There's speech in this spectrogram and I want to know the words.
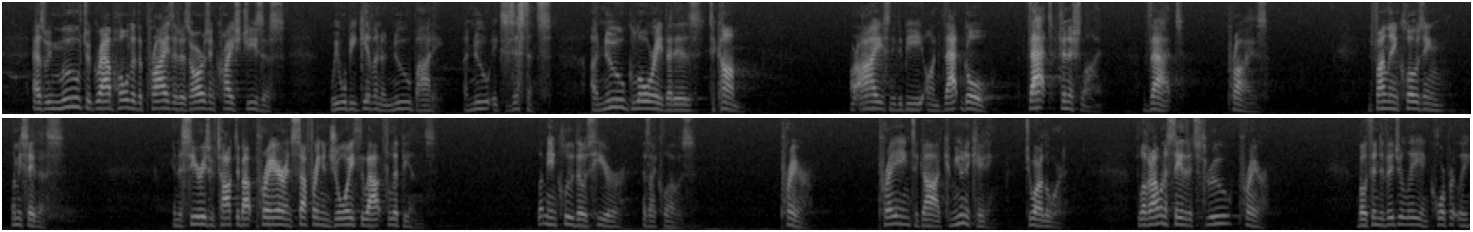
as we move to grab hold of the prize that is ours in Christ Jesus, we will be given a new body, a new existence, a new glory that is to come. Our eyes need to be on that goal that finish line, that prize. And finally, in closing, let me say this. In the series, we've talked about prayer and suffering and joy throughout Philippians. Let me include those here as I close. Prayer. Praying to God, communicating to our Lord. Beloved, I want to say that it's through prayer, both individually and corporately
